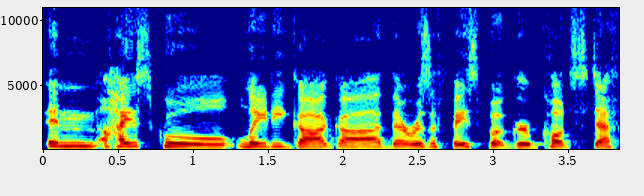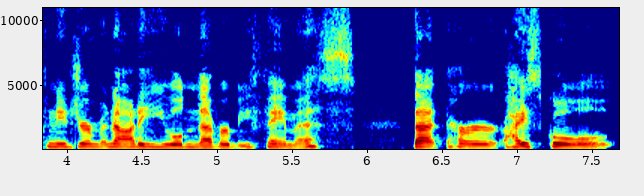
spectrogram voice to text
in high school, Lady Gaga, there was a Facebook group called Stefani Germanotta, You Will Never Be Famous, that her high school,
